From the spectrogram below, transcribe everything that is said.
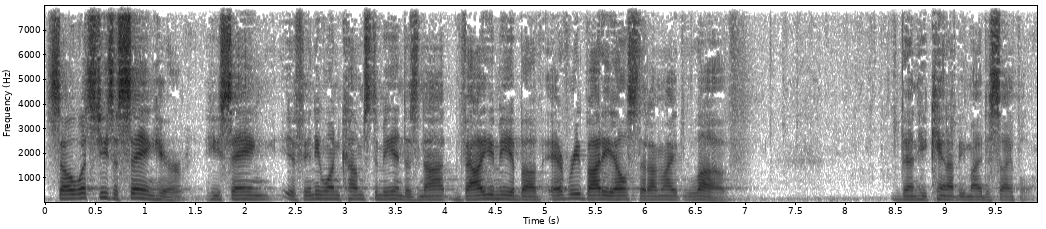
So, what's Jesus saying here? He's saying, if anyone comes to me and does not value me above everybody else that I might love, then he cannot be my disciple.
